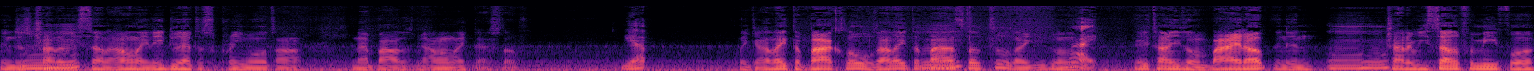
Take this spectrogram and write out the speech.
and just trying to Mhm. resell it. I don't like they do that to Supreme all the time, and that bothers me. I don't like that stuff. Yep. Like I like to buy clothes. I like to buy Mhm. stuff too. Like you gonna Right. every time you gonna buy it up and then Mm-hmm. try to resell it for me for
